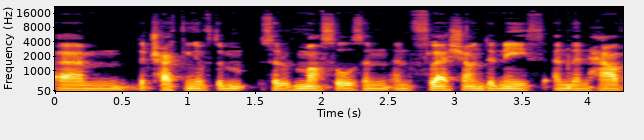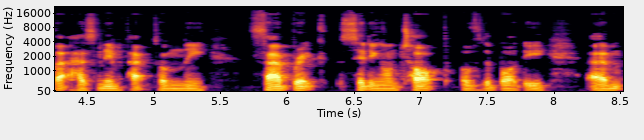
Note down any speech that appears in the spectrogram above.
um, the tracking of the sort of muscles and, and flesh underneath, and then how that has an impact on the fabric sitting on top of the body. Um,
